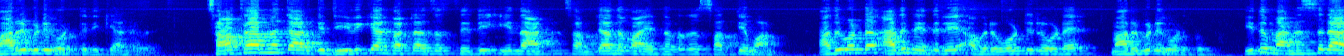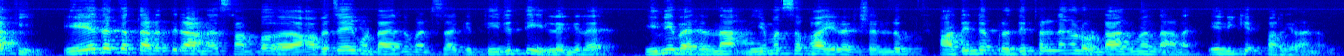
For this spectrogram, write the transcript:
മറുപടി കൊടുത്തിരിക്കുകയാണ് ഇവിടെ. സാധാരണക്കാർക്ക് ജീവിക്കാൻ പറ്റാത്ത സ്ഥിതി ഈ നാട്ടിൽ സംജാതമായി എന്നുള്ളത് സത്യമാണ്. അതുകൊണ്ട് അതിനെതിരെ അവർ വോട്ടിലൂടെ മറുപടി കൊടുത്തു. ഇത് മനസ്സിലാക്കി ഏതൊക്കെ തരത്തിലാണ് സംഭവ അപജയം ഉണ്ടായെന്ന് മനസ്സിലാക്കി തിരുത്തിയില്ലെങ്കിൽ ഇനി വരുന്ന നിയമസഭാ ഇലക്ഷനിലും അതിന്റെ പ്രതിഫലനങ്ങൾ ഉണ്ടാകുമെന്നാണ് എനിക്ക് പറയാനുള്ളത്.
